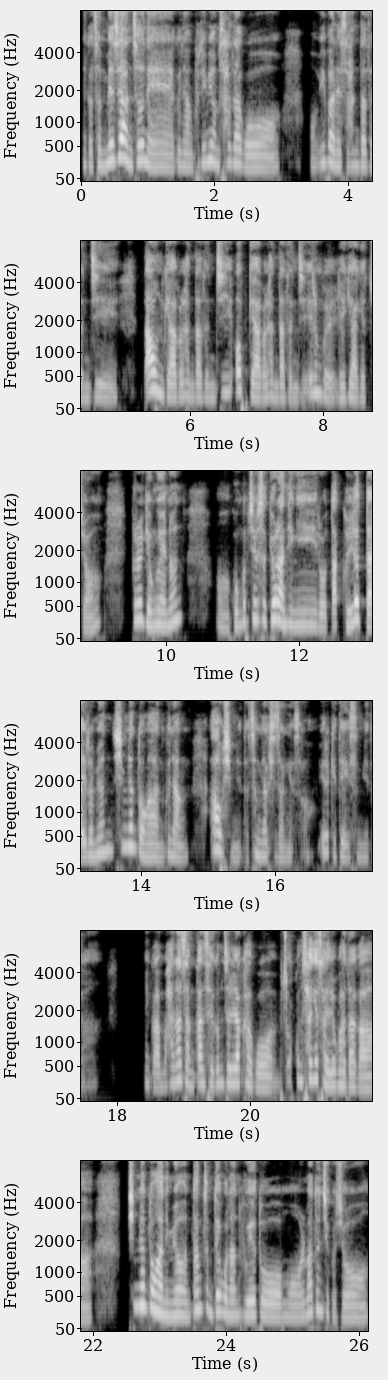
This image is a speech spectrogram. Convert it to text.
그러니까 전매 제한 전에 그냥 프리미엄 사다고 어, 위반해서 한다든지 다운 계약을 한다든지 업 계약을 한다든지 이런 걸 얘기하겠죠. 그럴 경우에는 어, 공급질서 교란 행위로 딱 걸렸다 이러면 10년 동안 그냥 아웃입니다. 청약시장에서. 이렇게 돼 있습니다. 그러니까 뭐 하나 잠깐 세금 절약하고 조금 싸게 살려고 하다가 10년 동안이면 당첨되고 난 후에도 뭐 얼마든지 그죠.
